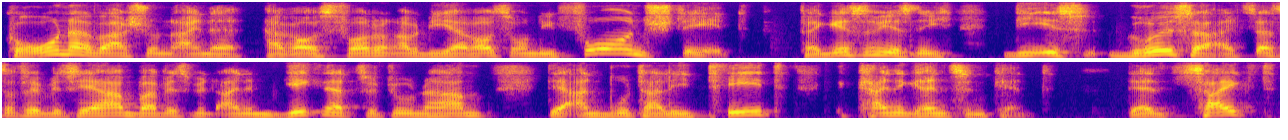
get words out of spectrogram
Corona war schon eine Herausforderung, aber die Herausforderung, die vor uns steht, vergessen wir es nicht, die ist größer als das, was wir bisher haben, weil wir es mit einem Gegner zu tun haben, der an Brutalität keine Grenzen kennt. Der zeigt,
